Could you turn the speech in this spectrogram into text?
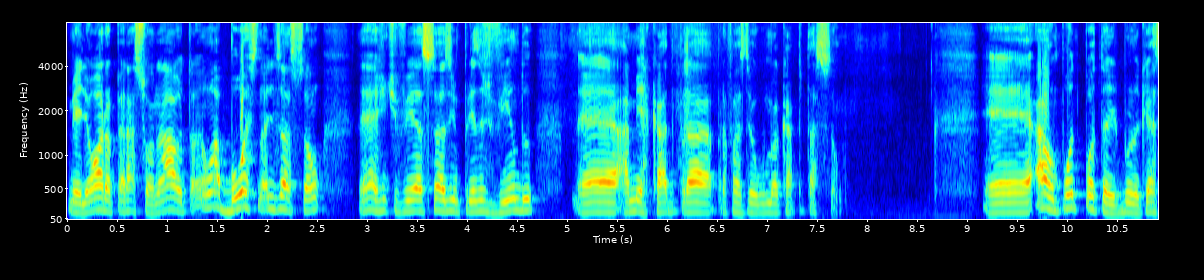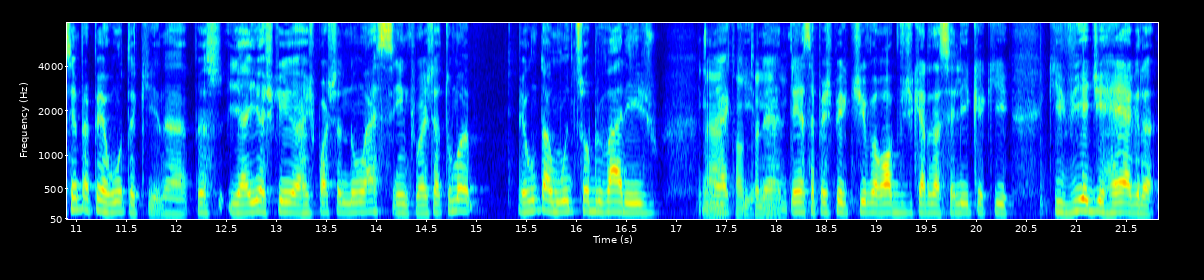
melhora operacional. Então é uma boa sinalização né, a gente vê essas empresas vindo é, a mercado para fazer alguma captação. É, ah, um ponto importante, Bruno, que é sempre a pergunta aqui, né? E aí acho que a resposta não é simples, mas a turma pergunta muito sobre o varejo. É, né, aqui, né? Tem essa perspectiva, óbvio, de que era da Selic aqui, que via de regra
